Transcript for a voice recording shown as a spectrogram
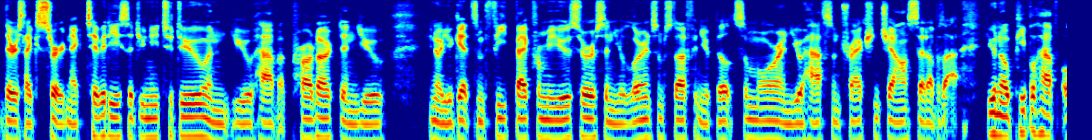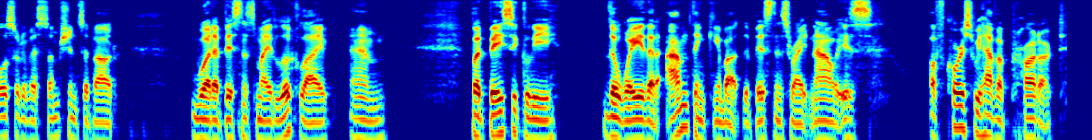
there's like certain activities that you need to do and you have a product and you you know you get some feedback from your users and you learn some stuff and you build some more and you have some traction channels set up you know people have all sort of assumptions about what a business might look like um, but basically the way that i'm thinking about the business right now is of course we have a product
